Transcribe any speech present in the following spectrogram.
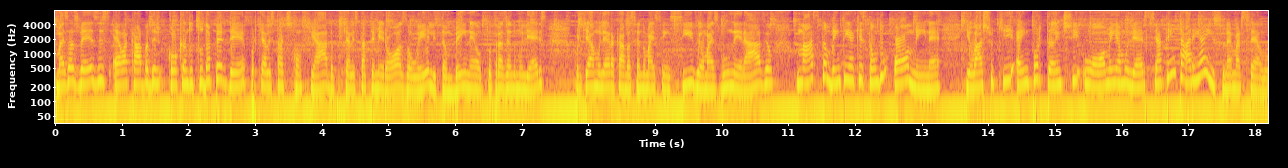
mas às vezes ela acaba colocando tudo a perder porque ela está desconfiada, porque ela está temerosa, ou ele também, né? Eu tô trazendo mulheres, porque a mulher acaba sendo mais sensível, mais vulnerável, mas também tem a questão do homem, né? E eu acho que é importante o homem e a mulher se atentarem a isso, né, Marcelo?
